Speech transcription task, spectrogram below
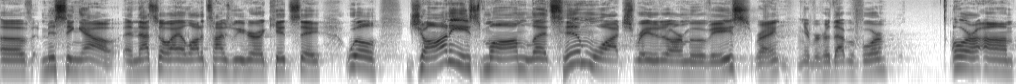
of missing out. And that's why a lot of times we hear our kids say, well, Johnny's mom lets him watch rated R movies, right? You ever heard that before? Or um,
